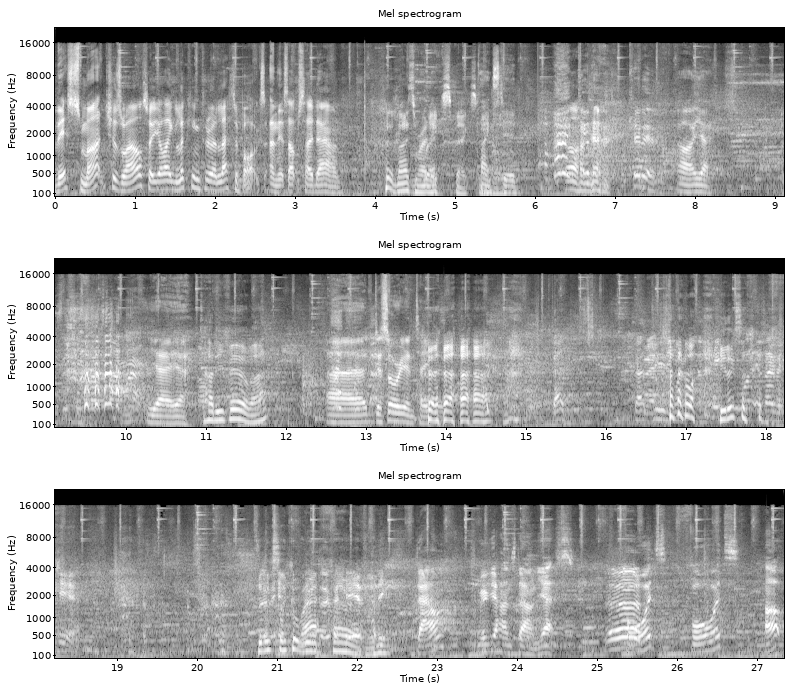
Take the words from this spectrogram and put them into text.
this much as well, so you're like looking through a letterbox and it's upside down. nice rec specs. man. Thanks, dude. Oh no. Kidding. Oh yeah. yeah, yeah. How do you feel, man? Uh, disorientated. he looks like It's over here. he looks like a weird Over here, ferret. buddy. dude. Down. Move your hands down. Yes. Forwards. Forwards. Up.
